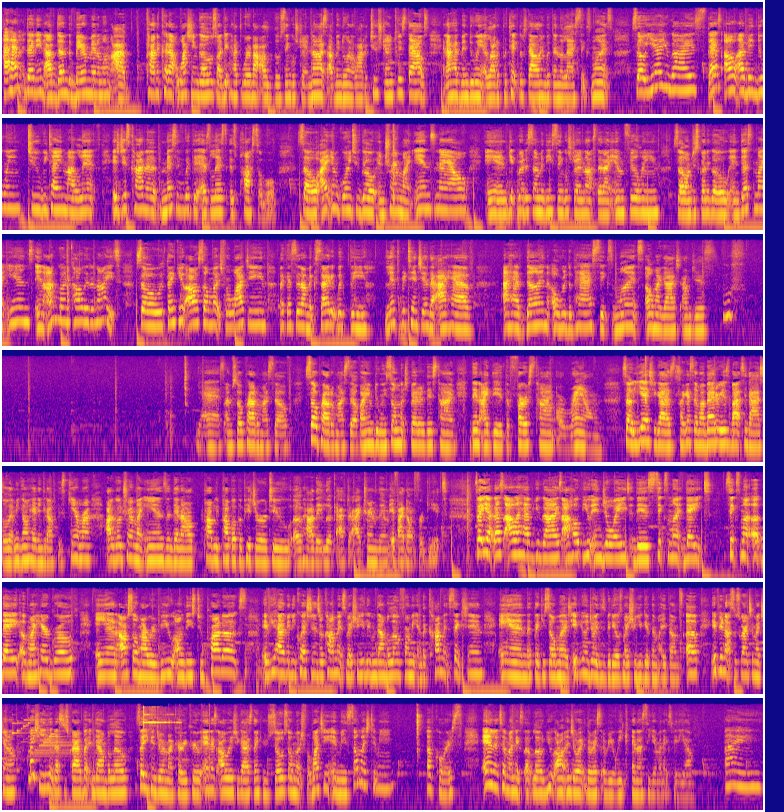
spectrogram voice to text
I haven't done any, I've done the bare minimum. I kind of cut out wash and go so I didn't have to worry about all of those single strand knots. I've been doing a lot of two strand twist outs and I have been doing a lot of protective styling within the last six months. So yeah, you guys, that's all I've been doing to retain my length. It's just kind of messing with it as less as possible. So I am going to go and trim my ends now and get rid of some of these single strand knots that I am feeling. So I'm just going to go and dust my ends and I'm going to call it a night. So thank you all so much for watching. Like I said, I'm excited with the length retention that I have I have done over the past six months. Oh my gosh, I'm just, Yes, I'm so proud of myself. So proud of myself. I am doing so much better this time than I did the first time around. So yes, you guys, like I said, my battery is about to die. So let me go ahead and get off this camera. I'll go trim my ends and then I'll probably pop up a picture or two of how they look after I trim them if I don't forget. so yeah that's all i have you guys i hope you enjoyed this six month date six month update of my hair growth and also my review on these two products. If you have any questions or comments make sure you leave them down below for me in the comment section. And thank you so much. If you enjoyed these videos make sure you give them a thumbs up. If you're not subscribed to my channel make sure you hit that subscribe button down below so you can join my curry crew. And as always you guys thank you so so much for watching. It means so much to me of course. And until my next upload you all enjoy the rest of your week and i'll see you in my next video Bye.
